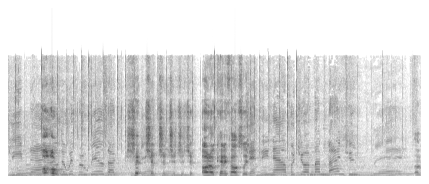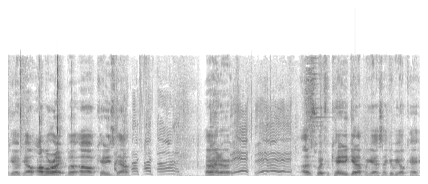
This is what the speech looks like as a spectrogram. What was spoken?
Sleep now, Oh, oh. the whippoorwills are Shit, shit, shit, shit, shit, shit. Oh no, Kenny fell asleep. Okay, okay, I'm alright, but oh, Kenny's down. Alright, alright. I'll just wait for Kenny to get up, I guess. I could be okay.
